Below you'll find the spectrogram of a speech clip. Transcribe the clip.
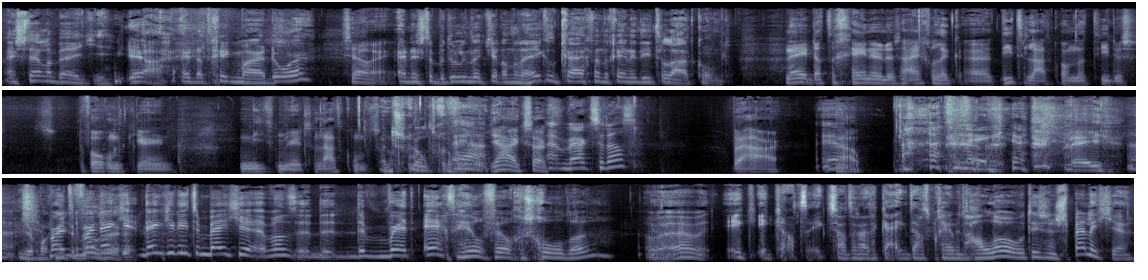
En snel een beetje. Ja, en dat ging maar door. Zo, hè. En is de bedoeling dat je dan een hekel krijgt aan degene die te laat komt? Nee, dat degene dus eigenlijk eh, die te laat kwam... dat die dus de volgende keer niet meer te laat komt. Een schuldgevoel. Ja. Ja, exact. En werkte dat? Bij haar. Ja. Nou, nee. nee. Je mag Maar, denk, je, denk je niet een beetje... Want er werd echt heel veel gescholden. Eh, ik, ik, had, ik zat ernaar te kijken. Ik dacht op een gegeven moment... Hallo, het is een spelletje.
